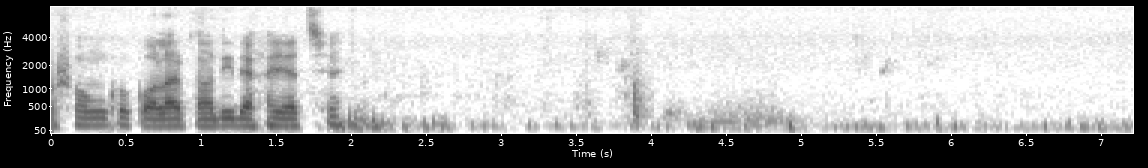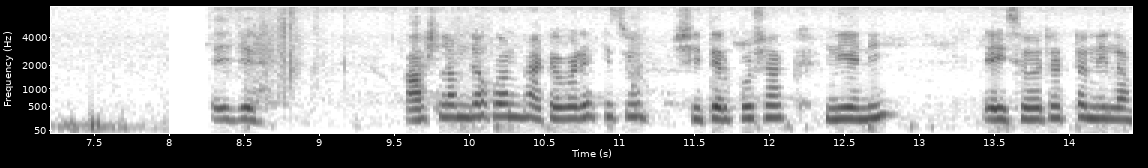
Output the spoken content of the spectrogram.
অসংখ্য কলার কাঁদি দেখা যাচ্ছে। এই যে আসলাম যখন একেবারে কিছু শীতের পোশাক নিয়ে নিই এই সোয়েটারটা নিলাম।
